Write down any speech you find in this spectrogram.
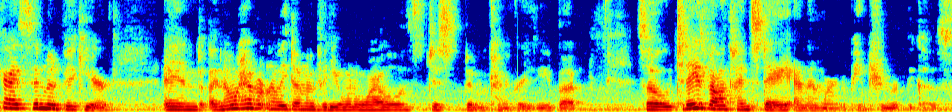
Hey guys, Cinnamon Pig here, and I know I haven't really done a video in a while, it's just been kind of crazy, but, so today's Valentine's Day, and I'm wearing a pink shirt because,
